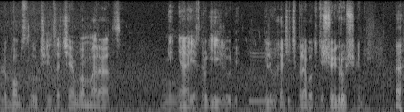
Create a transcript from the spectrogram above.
В любом случае, зачем вам мараться? У меня есть другие люди. Или вы хотите поработать еще и грузчиками?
